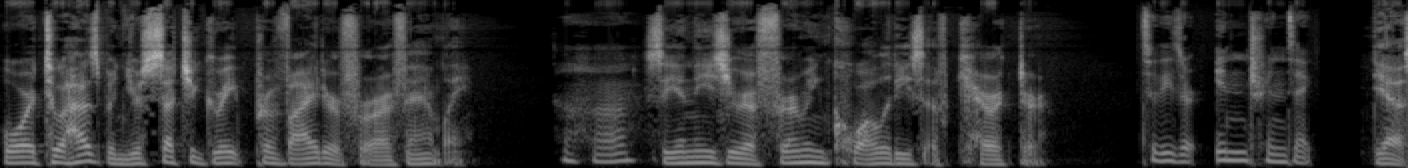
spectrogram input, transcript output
Or to a husband, you're such a great provider for our family. Uh-huh. See, in these, you're affirming qualities of character. So these are intrinsic. Yes.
